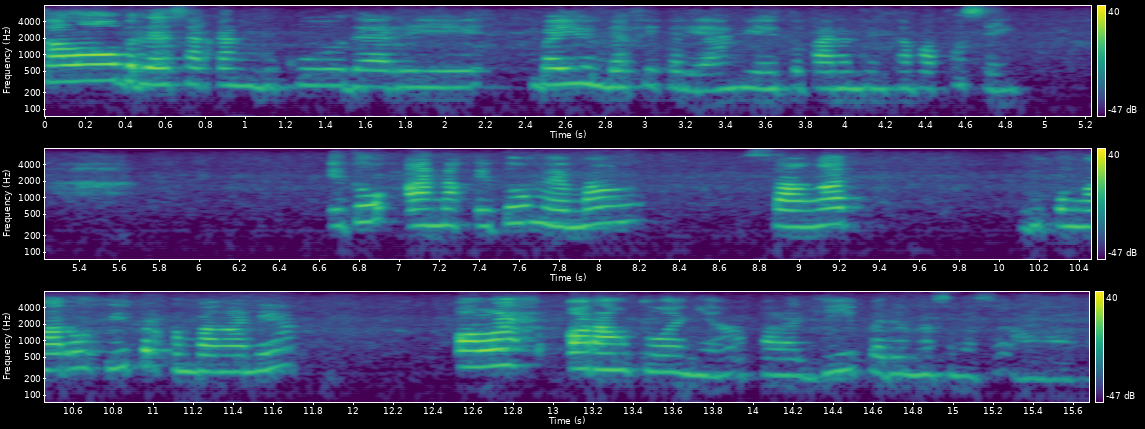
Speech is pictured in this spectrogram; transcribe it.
kalau berdasarkan buku dari Bayunda Fitrian, yaitu Parenting Tanpa Pusing, itu anak itu memang sangat dipengaruhi perkembangannya oleh orang tuanya, apalagi pada masa-masa awal.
